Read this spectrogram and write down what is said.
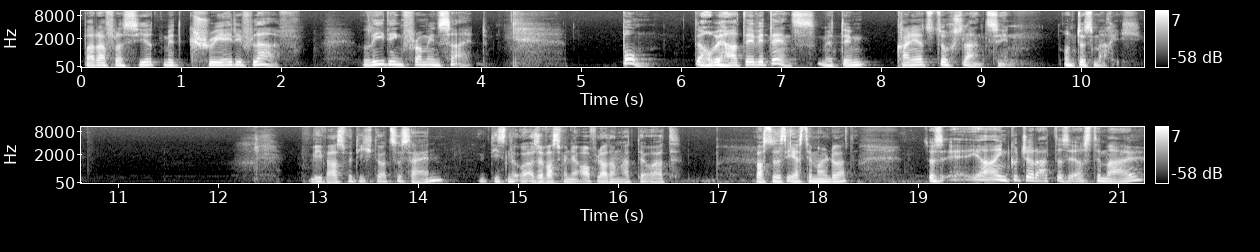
paraphrasiert mit Creative Love, Leading from Inside. Bumm, da habe ich harte Evidenz. Mit dem kann ich jetzt durchs Land ziehen. Und das mache ich. Wie war es für dich, dort zu sein? Diesen, also was für eine Aufladung hat der Ort? Warst du das erste Mal dort? Das, ja, in Gujarat das erste Mal.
